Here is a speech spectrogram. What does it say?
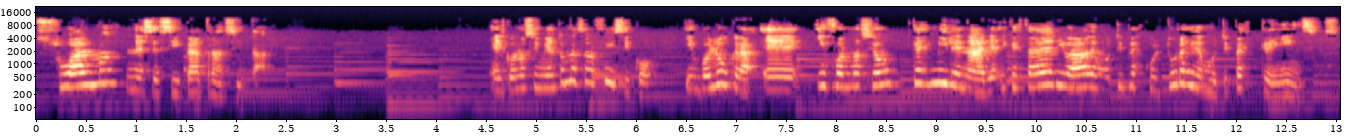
su alma necesita transitar. El conocimiento metafísico involucra eh, información que es milenaria y que está derivada de múltiples culturas y de múltiples creencias.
